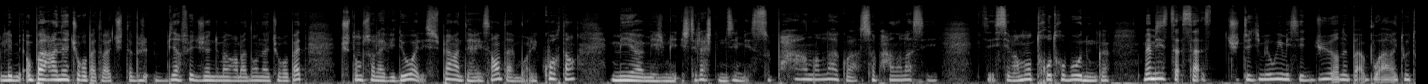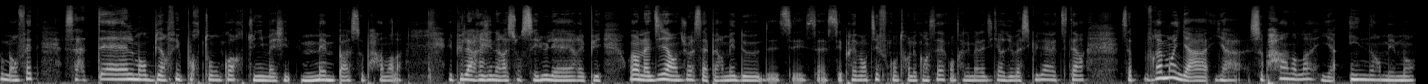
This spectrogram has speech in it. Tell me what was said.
les, ou par un naturopathe, tu t'as bien fait du jeûne du mois de ramadan naturopathe, tu tombes sur la vidéo, elle est super intéressante, bon, elle est courte, hein, mais, euh, mais j'étais là, je me disais, mais subhanallah, quoi, subhanallah, c'est, vraiment trop trop beau. Donc, euh, même si ça, tu te dis, mais oui, mais c'est dur de ne pas boire et tout, tout, mais en fait, ça a tellement de bienfaits pour ton corps, tu n'imagines même pas, subhanallah. Et puis la régénération cellulaire, et puis, ouais, on l'a dit, hein, tu vois, ça permet de, c'est, préventif contre le cancer, contre les maladies cardiovasculaires, etc. Ça, vraiment, il y a, y a subhanallah, il y a énormément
